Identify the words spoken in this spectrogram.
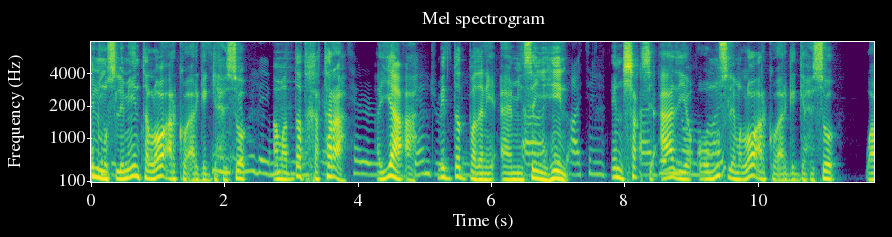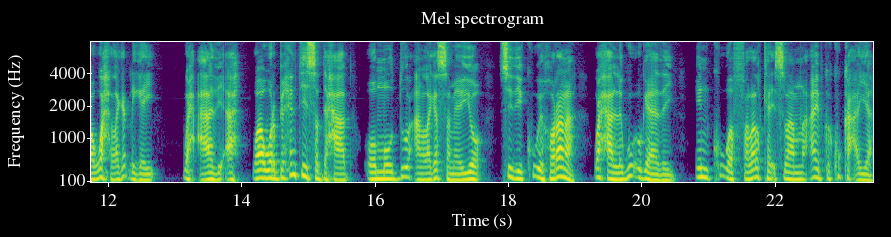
In muslimiinta loo arko argagixiso ama dad khatar ah ayaa ah mid dad badani aaminsan yihiin. In shaqsi caadiya oo muslima loo arko argagixiso waa wax laga dhigay wax caadi ah. Waa warbixintii saddexaad oo mawduucan laga sameeyo. Sidii kuwii horena waxaa lagu ogaaday in kuwa falalka islaam nacaybka ku kacaya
